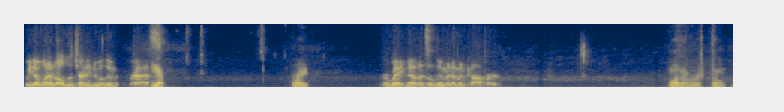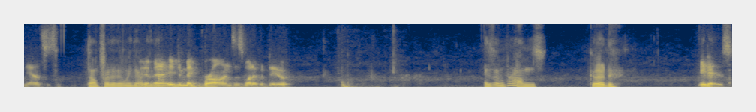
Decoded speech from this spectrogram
we don't want it all to turn into aluminum brass. Yep. Wait. Or wait, no, that's aluminum and copper. Whatever. Don't Yeah, just, don't put it in. We don't it, need it. it'd make bronze, is what it would do. Isn't bronze good? It is.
